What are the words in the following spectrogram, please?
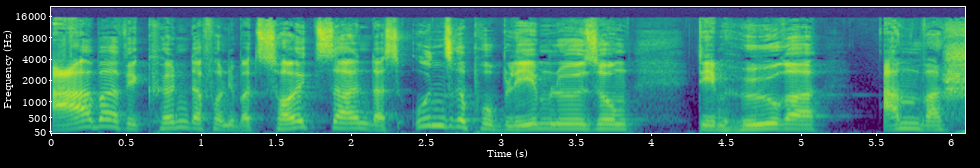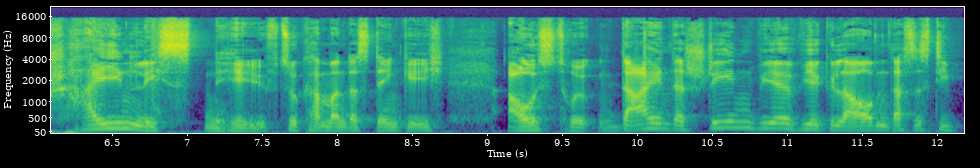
aber wir können davon überzeugt sein, dass unsere Problemlösung dem Hörer am wahrscheinlichsten hilft. So kann man das, denke ich, ausdrücken. Dahinter stehen wir, wir glauben, das ist die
